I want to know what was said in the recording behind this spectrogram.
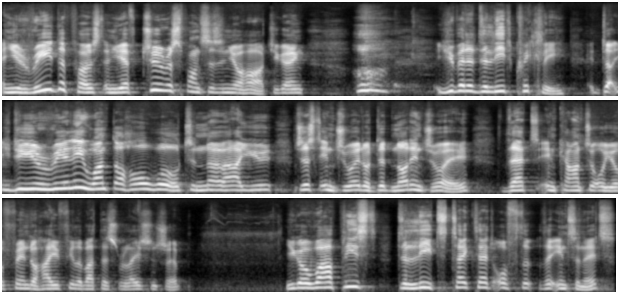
And you read the post and you have two responses in your heart. You're going, oh, you better delete quickly. Do you really want the whole world to know how you just enjoyed or did not enjoy that encounter or your friend or how you feel about this relationship? You go, wow, please delete, take that off the, the internet.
